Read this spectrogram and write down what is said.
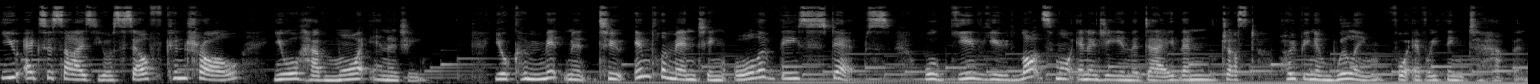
you exercise your self control, you will have more energy. Your commitment to implementing all of these steps will give you lots more energy in the day than just hoping and willing for everything to happen.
